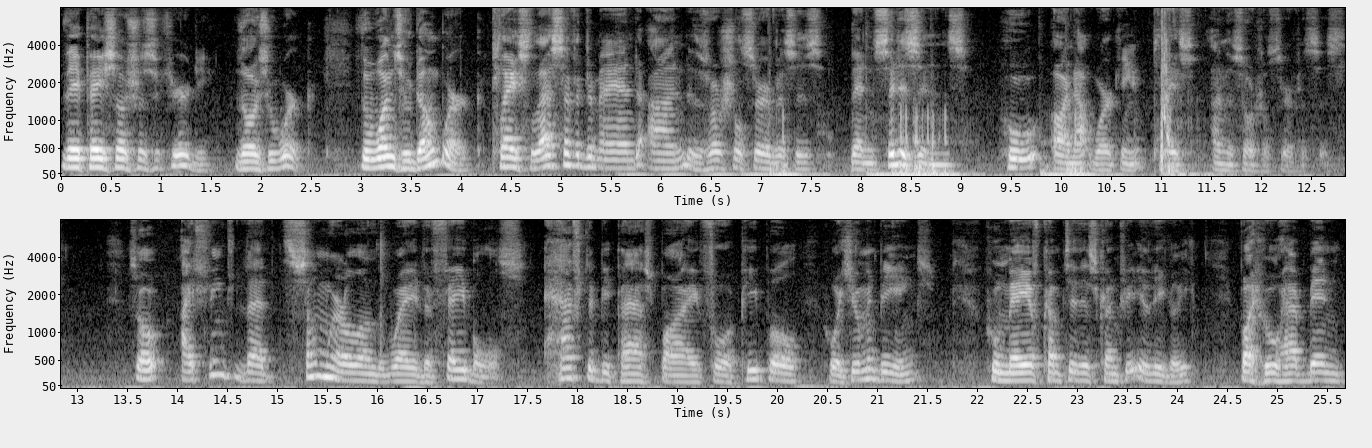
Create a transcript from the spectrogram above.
They pay Social Security, those who work. The ones who don't work place less of a demand on the social services than citizens who are not working place on the social services. So I think that somewhere along the way, the fables have to be passed by for people who are human beings, who may have come to this country illegally, but who have been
